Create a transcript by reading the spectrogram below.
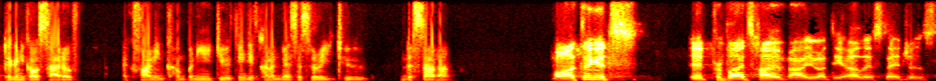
technical side of like founding company? Do you think it's kind of necessary to the startup? Well, I think it's it provides higher value at the earlier stages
